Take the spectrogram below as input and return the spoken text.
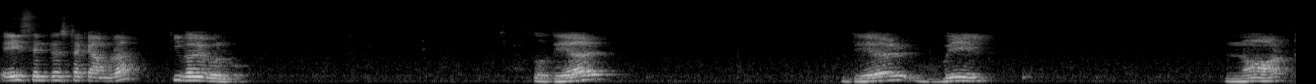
এই সেন্টেন্সটাকে আমরা কীভাবে বলব? So there there will not,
